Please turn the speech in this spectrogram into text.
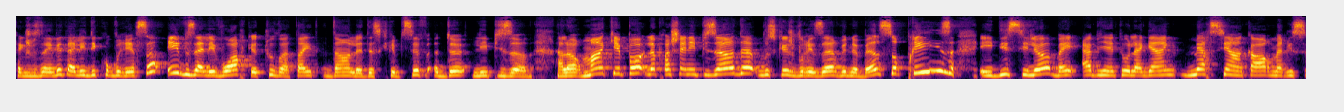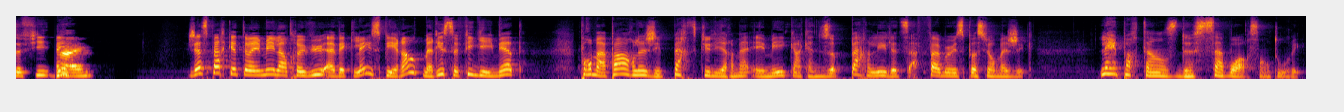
fait que je vous invite à aller découvrir ça et vous allez voir que tout va être dans le descriptif de l'épisode. Alors, manquez pas le prochain épisode où ce que je vous réserve une belle surprise et d'ici là, ben, à bientôt la gang. Merci encore, Marie-Sophie. Bye. J'espère que tu as aimé l'entrevue avec l'inspirante Marie-Sophie Guillemette. Pour ma part, j'ai particulièrement aimé quand elle nous a parlé de sa fameuse potion magique. L'importance de savoir s'entourer.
